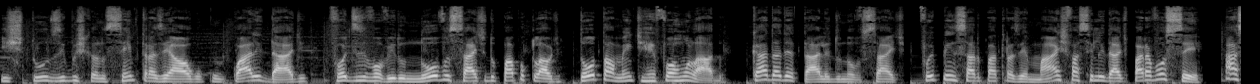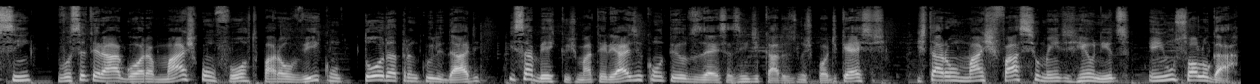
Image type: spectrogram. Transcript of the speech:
estudos e buscando sempre trazer algo com qualidade, foi desenvolvido o um novo site do Papo Cloud, totalmente reformulado. Cada detalhe do novo site foi pensado para trazer mais facilidade para você. Assim, você terá agora mais conforto para ouvir com toda a tranquilidade e saber que os materiais e conteúdos extras indicados nos podcasts estarão mais facilmente reunidos em um só lugar.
